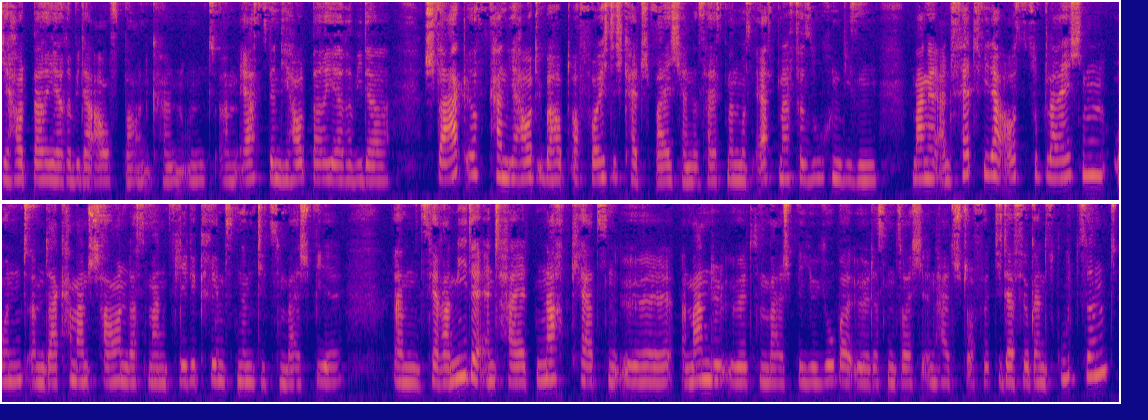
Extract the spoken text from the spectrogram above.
die Hautbarriere wieder aufbauen können. Und ähm, erst wenn die Hautbarriere wieder stark ist, kann die Haut überhaupt auch Feuchtigkeit speichern. Das heißt, man muss erstmal versuchen, diesen Mangel an Fett wieder auszugleichen. Und ähm, da kann man schauen, dass man Pflegecremes nimmt, die zum Beispiel ähm, Ceramide enthalten, Nachtkerzenöl, Mandelöl zum Beispiel, Jojobaöl. Das sind solche Inhaltsstoffe, die dafür ganz gut sind.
